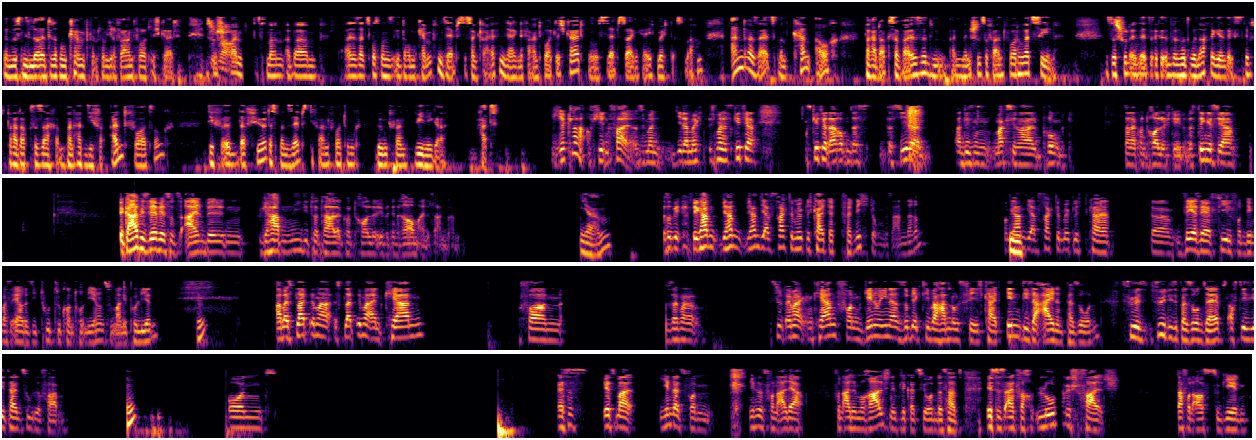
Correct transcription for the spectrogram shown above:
Dann müssen die Leute darum kämpfen, um ihre Verantwortlichkeit. Ist schon genau. spannend, dass man, aber ähm, einerseits muss man darum kämpfen, selbst das ergreifen, die eigene Verantwortlichkeit. Man muss selbst sagen, hey, ich möchte das machen. Andererseits, man kann auch paradoxerweise den, einen Menschen zur Verantwortung erziehen. Es ist schon, eine, wenn man darüber nachdenkt, eine extrem paradoxe Sache. Man hat die Verantwortung die, dafür, dass man selbst die Verantwortung irgendwann weniger hat. Ja klar, auf jeden Fall. Also ich meine, jeder möchte, ich meine, es geht ja, es geht ja darum, dass, dass jeder an diesem maximalen Punkt seiner Kontrolle steht. Und das Ding ist ja, egal wie sehr wir es uns einbilden, wir haben nie die totale Kontrolle über den Raum eines anderen. Ja. Also wir, wir haben, wir haben, wir haben die abstrakte Möglichkeit der Vernichtung des anderen. Und wir hm. haben die abstrakte Möglichkeit, äh, sehr, sehr viel von dem, was er oder sie tut, zu kontrollieren und zu manipulieren. Hm. Aber es bleibt immer, es bleibt immer ein Kern von sag mal, es gibt immer einen Kern von genuiner subjektiver Handlungsfähigkeit in dieser einen Person für, für diese Person selbst, auf die sie jetzt einen Zugriff haben. Und es ist jetzt mal jenseits von jenseits von all der von all den moralischen Implikationen das hat, ist es einfach logisch falsch, davon auszugehen,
